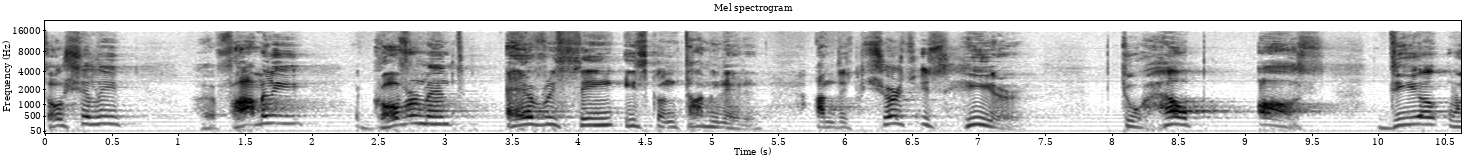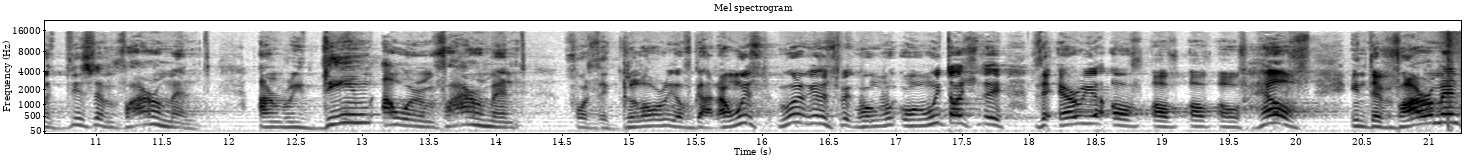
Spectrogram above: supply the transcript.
socially, uh, family, government, everything is contaminated. And the church is here to help us deal with this environment and redeem our environment for the glory of God. And we, we're going to speak, when we, when we touch the, the area of, of, of, of health in the environment,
